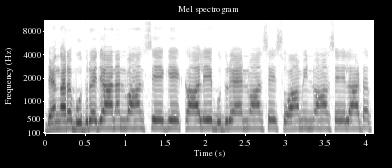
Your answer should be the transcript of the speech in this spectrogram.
දැන් අර බුදුරජාණන් වහන්සේගේ කාලේ බුදුරජාන් වහන්සේ ස්වාමීන් වහන්සේලාට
